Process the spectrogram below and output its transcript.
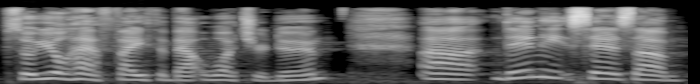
So you'll have faith about what you're doing. Uh, then it says, um,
